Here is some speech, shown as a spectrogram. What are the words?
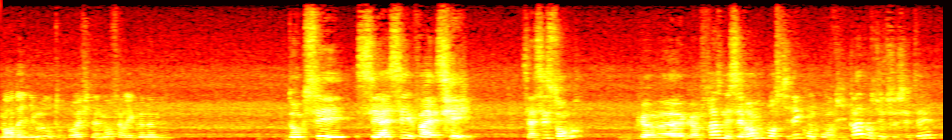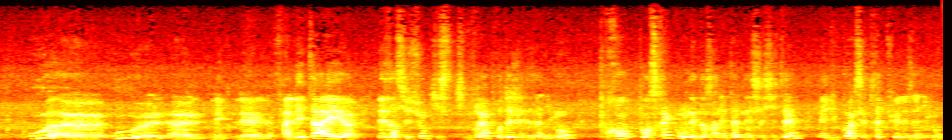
mort d'animaux dont on pourrait finalement faire l'économie. Donc c'est assez, assez sombre, comme, euh, comme phrase, mais c'est vraiment pour cette idée qu'on ne vit pas dans une société où, euh, où euh, l'État et les institutions qui, devraient protéger les animaux penseraient qu'on est dans un état de nécessité et du coup accepteraient de tuer les animaux.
